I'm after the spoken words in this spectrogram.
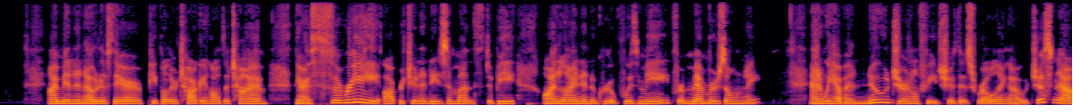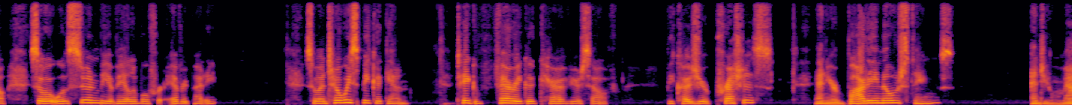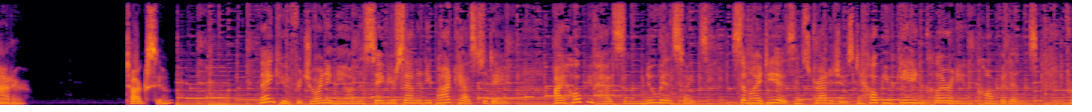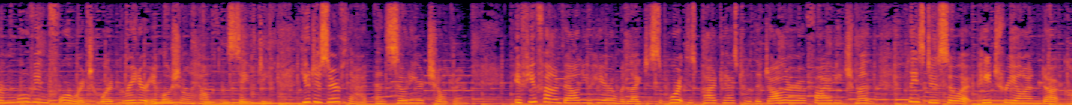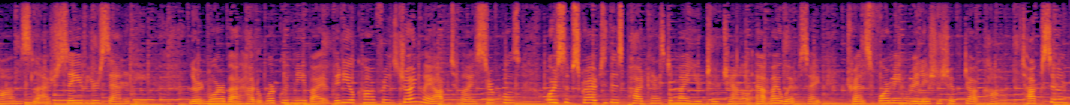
I'm in and out of there. People are talking all the time. There are three opportunities a month to be online in a group with me for members only. And we have a new journal feature that's rolling out just now, so it will soon be available for everybody. So until we speak again, take very good care of yourself because you're precious and your body knows things and you matter. Talk soon. Thank you for joining me on the Save Your Sanity podcast today. I hope you've had some new insights some ideas and strategies to help you gain clarity and confidence for moving forward toward greater emotional health and safety. You deserve that, and so do your children. If you found value here and would like to support this podcast with a dollar or five each month, please do so at patreon.com slash save your sanity. Learn more about how to work with me via video conference, join my optimized circles, or subscribe to this podcast on my YouTube channel at my website, transformingrelationship.com. Talk soon.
